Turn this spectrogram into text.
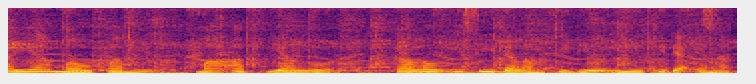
Saya mau pamit, maaf ya lur, kalau isi dalam video ini tidak enak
